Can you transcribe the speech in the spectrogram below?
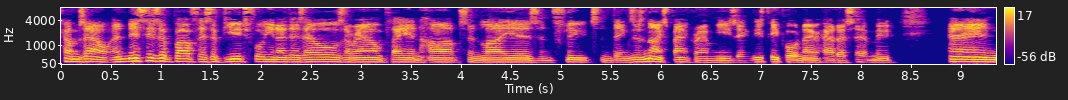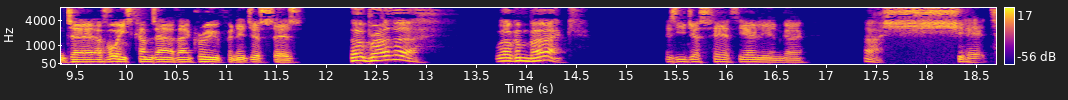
comes out. And this is above, there's a beautiful, you know, there's elves around playing harps and lyres and flutes and things. There's nice background music. These people know how to set a mood. And uh, a voice comes out of that group and it just says, Oh, brother, welcome back. As you just hear Theolian go, Ah, shit.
